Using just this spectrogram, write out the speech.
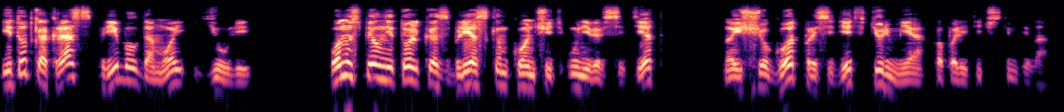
И тут как раз прибыл домой Юлий. Он успел не только с блеском кончить университет, но еще год просидеть в тюрьме по политическим делам.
